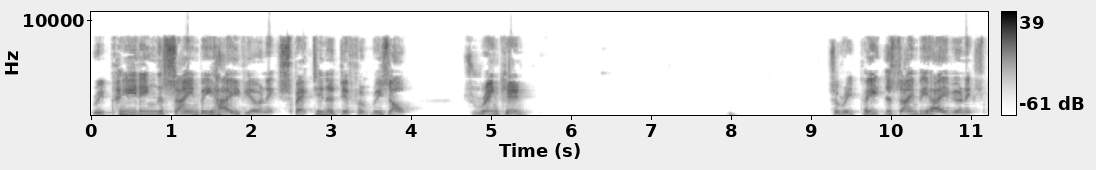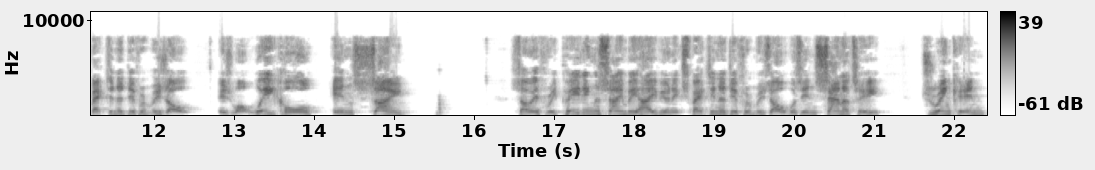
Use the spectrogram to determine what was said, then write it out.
repeating the same behavior and expecting a different result. Drinking, to repeat the same behavior and expecting a different result is what we call insane. So if repeating the same behavior and expecting a different result was insanity, drinking,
